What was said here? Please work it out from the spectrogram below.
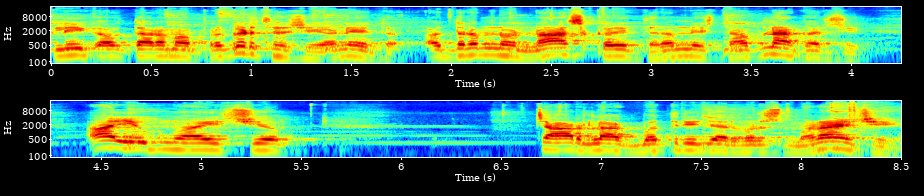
ક્લિક અવતારમાં પ્રગટ થશે અને અધર્મનો નાશ કરી ધર્મની સ્થાપના કરશે. આ યુગનું આયુષ્ય ચાર લાખ બત્રીસ હજાર વર્ષ મનાય છે.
